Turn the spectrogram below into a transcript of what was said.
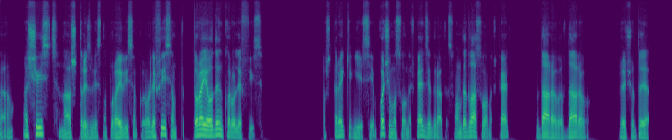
е, А6 на H3, звісно, тура 8 король F8, тура є 1, король F8. H3, кінь є 7. Хочемо слон F5 зіграти, слон D2, слон F5, вдарили, вдарили, G4.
